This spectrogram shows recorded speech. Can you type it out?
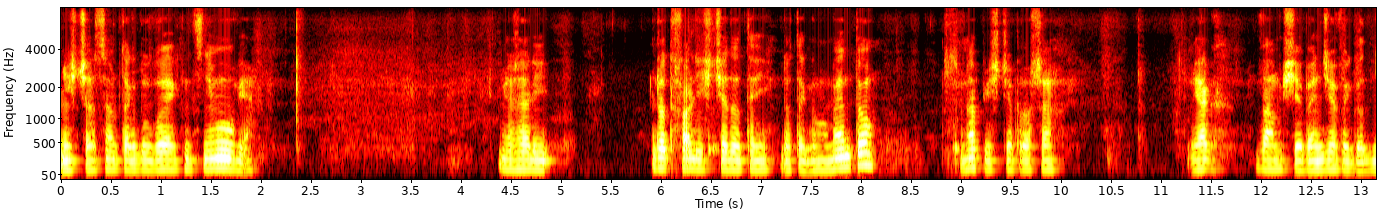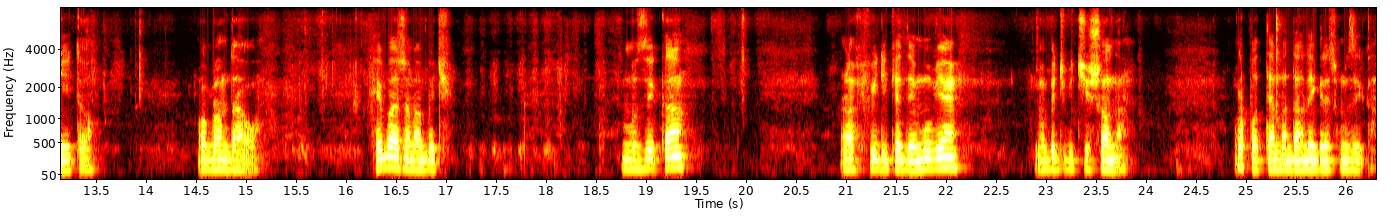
niż czasem tak długo, jak nic nie mówię. Jeżeli dotrwaliście do, tej, do tego momentu, napiszcie proszę, jak Wam się będzie wygodniej to oglądało. Chyba, że ma być muzyka, a w chwili, kiedy mówię, ma być wyciszona, a potem ma dalej grać muzyka.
